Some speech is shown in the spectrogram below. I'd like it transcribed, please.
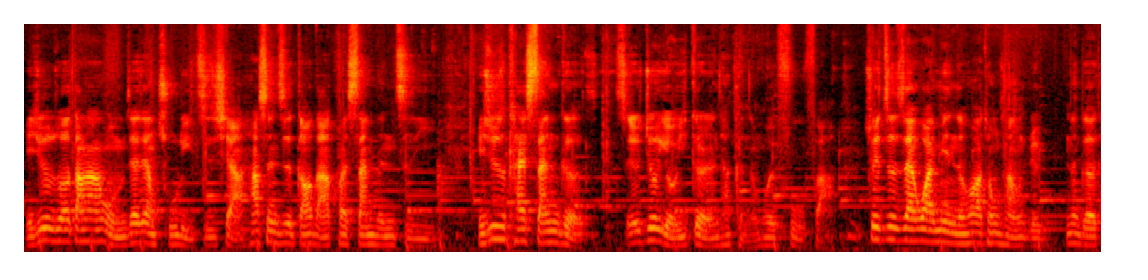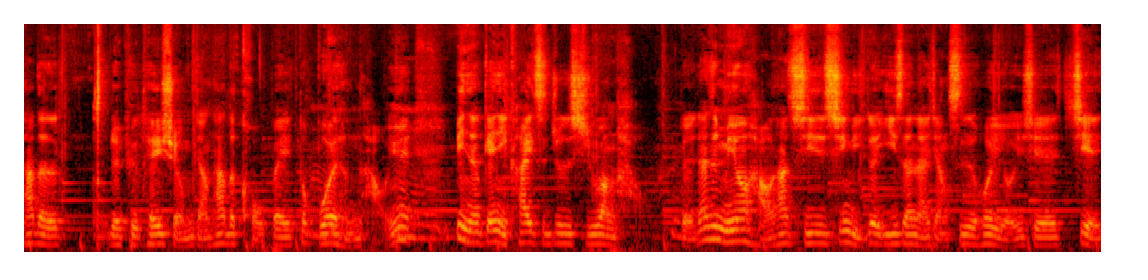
也就是说，当然我们在这样处理之下，它甚至高达快三分之一，也就是开三个，就就有一个人他可能会复发。所以这在外面的话，通常那个他的 reputation，我们讲他的口碑都不会很好，因为。病人给你开一次就是希望好，对，但是没有好，他其实心里对医生来讲是会有一些介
